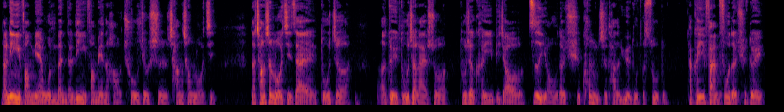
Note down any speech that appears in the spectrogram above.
那另一方面，文本的另一方面的好处就是长程逻辑。那长程逻辑在读者，呃，对于读者来说，读者可以比较自由的去控制他的阅读的速度，他可以反复的去对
